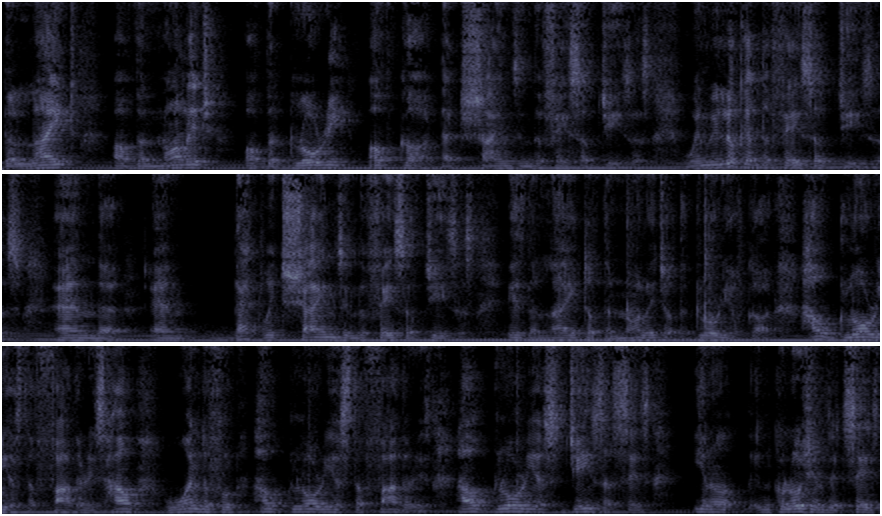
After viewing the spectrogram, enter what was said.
the light of the knowledge of the glory of God that shines in the face of Jesus. When we look at the face of Jesus and uh, and that which shines in the face of Jesus is the light of the knowledge of the glory of God. How glorious the Father is. How wonderful, how glorious the Father is. How glorious Jesus is. You know, in Colossians it says,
